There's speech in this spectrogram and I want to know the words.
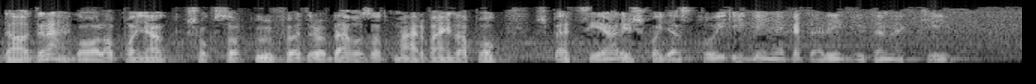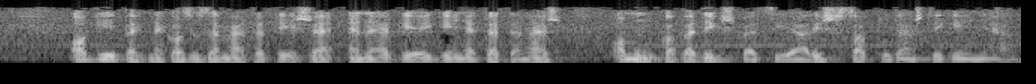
de a drága alapanyag, sokszor külföldről behozott márványlapok speciális fogyasztói igényeket elégítenek ki. A gépeknek az üzemeltetése energiaigénye tetemes, a munka pedig speciális szaktudást igényel.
